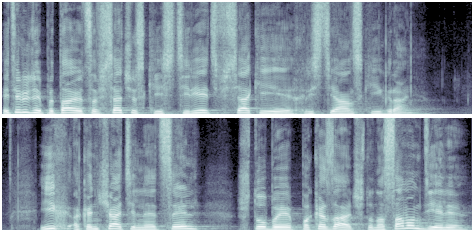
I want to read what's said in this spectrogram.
Эти люди пытаются всячески стереть всякие христианские грани. Их окончательная цель – чтобы показать, что на самом деле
